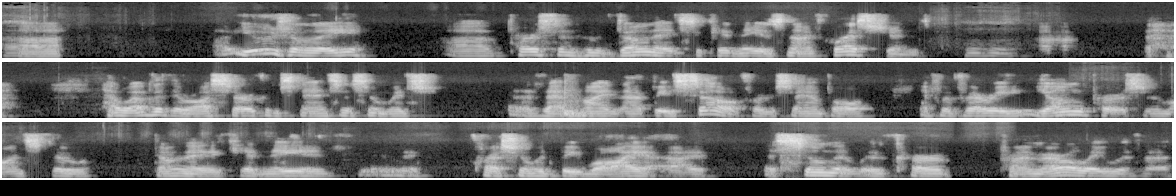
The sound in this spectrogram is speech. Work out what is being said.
Uh, usually, a person who donates a kidney is not questioned. Mm-hmm. Uh, however, there are circumstances in which uh, that might not be so. For example, if a very young person wants to donate a kidney, the question would be why. I assume it would occur primarily with a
